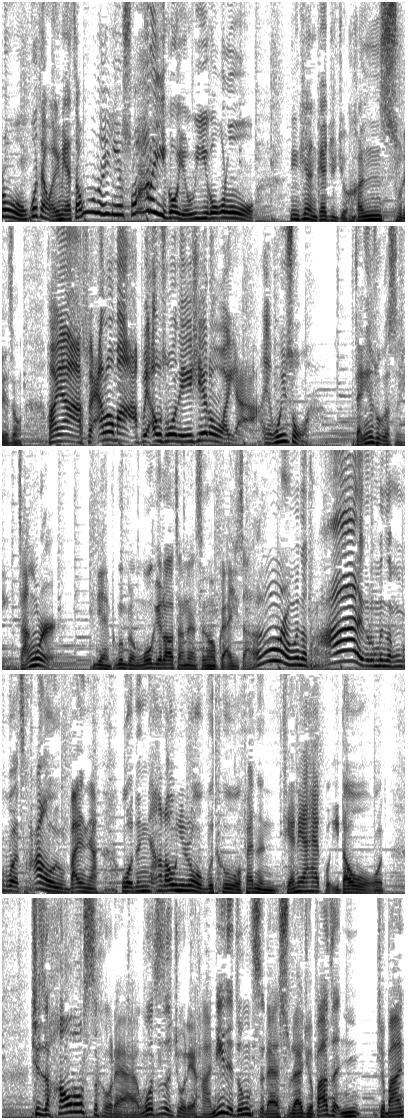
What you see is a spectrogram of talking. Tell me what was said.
了，我在外面早都已经耍了一个又一个了。你可能感觉就很熟那种。哎呀，算了嘛，不要说这些了。哎呀，哎呀，我跟你说啊，再跟你说个事情，张文儿。你看，不不，我跟老张两生活关系张文儿，我说他那个龙门阵，我操，哦，把人家，我人家老女人屋头，反正天天喊跪倒哦。其实好多时候呢，我只是觉得哈，你这种自来熟呢，就把人就把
